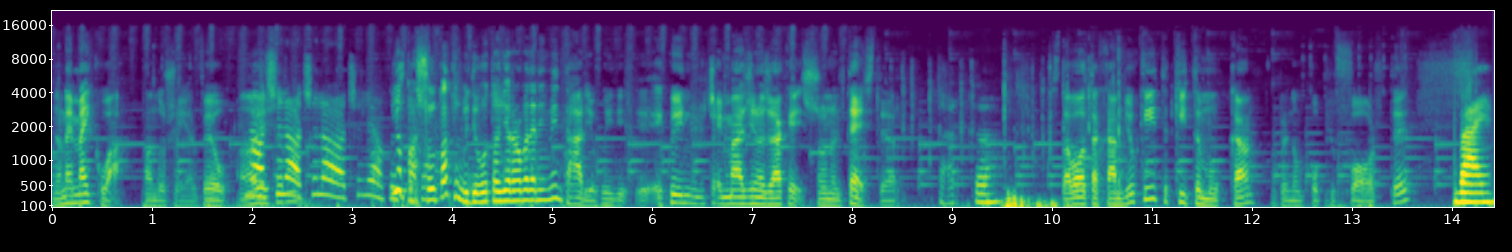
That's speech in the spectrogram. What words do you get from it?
Non è mai qua quando serve. Oh. No, avevi ce l'ho, ce l'ho, ce l'ho. Io passo soltanto mi devo togliere roba dall'inventario. Quindi, e e quindi cioè, immagino già che sono il tester. Certo. Stavolta cambio kit. Kit mucca. Lo prendo un po' più forte. Vai.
